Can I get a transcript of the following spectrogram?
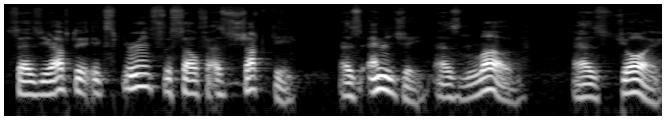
says you have to experience the self as Shakti, as energy, as love, as joy.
